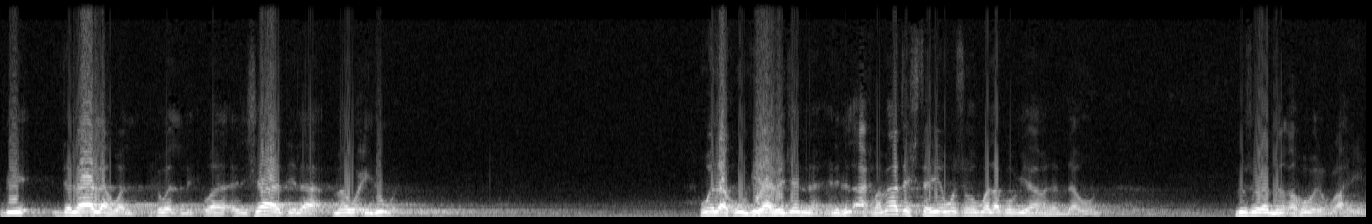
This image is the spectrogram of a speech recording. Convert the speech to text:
بدلالة وإرشاد إلى ما وعدوه ولكم فيها في الجنة يعني في الآخرة ما تشتهي أنفسهم ولكم فيها ما تدعون. نزلا من غفور رحيم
